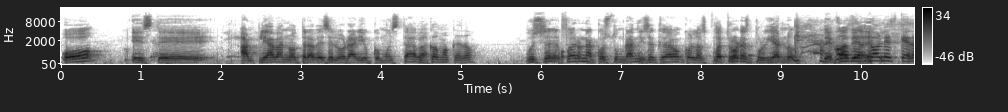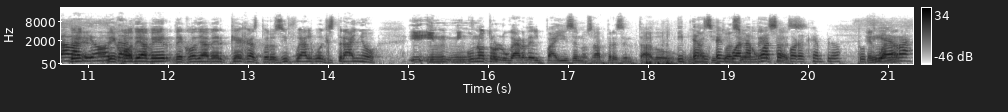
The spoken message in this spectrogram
o este ampliaban otra vez el horario como estaba. ¿Cómo quedó? Pues se fueron acostumbrando y se quedaron con las cuatro horas porque ya no dejó Pues, no les quedaba de otra. dejó de haber dejó de haber quejas, pero sí fue algo extraño. Y, y ningún otro lugar del país se nos ha presentado Y una en, en situación de Guanajuato, esas. por ejemplo, tu En tierra. Guana-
